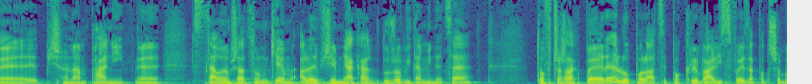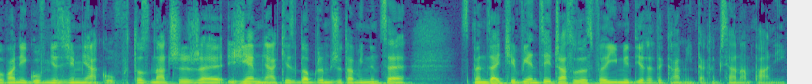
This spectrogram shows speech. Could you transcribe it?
e, pisze nam pani. E, Z całym szacunkiem, ale w ziemniakach dużo witaminy C. To w czasach PRL-u Polacy pokrywali swoje zapotrzebowanie głównie z ziemniaków. To znaczy, że ziemniak jest dobrym źródłem C. Spędzajcie więcej czasu ze swoimi dietetykami, tak napisała nam pani.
